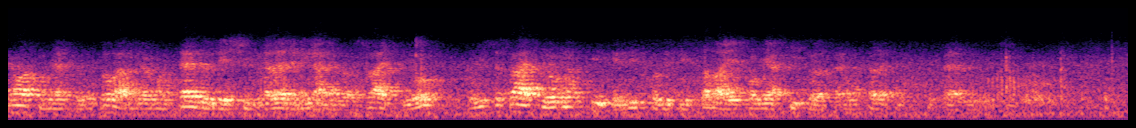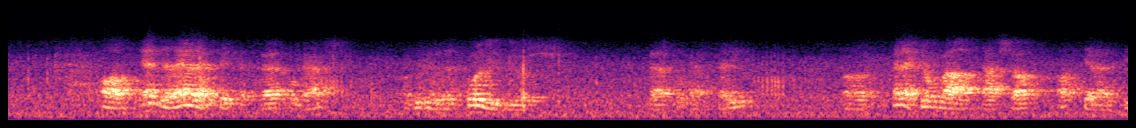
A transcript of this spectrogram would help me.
nem azt mondják, hogy a továbbiakban a szerződésünkre legyen irányelve a svájci jog, vagyis a svájci jognak szintén diszpozitív szabályai fogják kitölteni a feleknek a szerződést. ezzel ellentétes felfogás, az úgynevezett kollíziós felfogás szerint, a felek jogválasztása azt jelenti,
